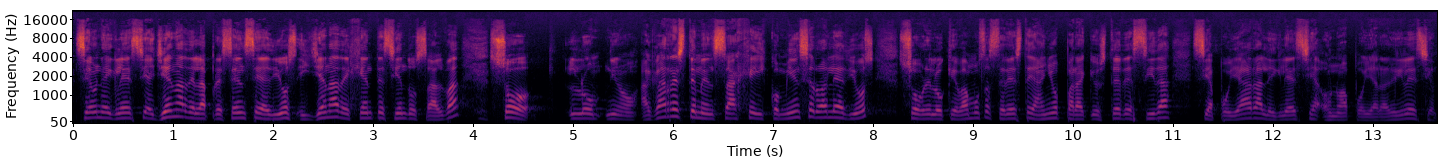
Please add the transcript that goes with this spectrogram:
sea una iglesia llena de la presencia de Dios y llena de gente siendo salva. So, lo, agarra este mensaje y comience a orarle a Dios sobre lo que vamos a hacer este año para que usted decida si apoyar a la iglesia o no apoyar a la iglesia.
